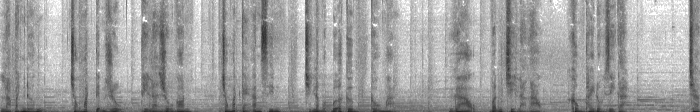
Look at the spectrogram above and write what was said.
là bánh nướng, trong mắt tiệm rượu thì là rượu ngon, trong mắt kẻ ăn xin chính là một bữa cơm cứu mạng. Gạo vẫn chỉ là gạo, không thay đổi gì cả. Chàng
